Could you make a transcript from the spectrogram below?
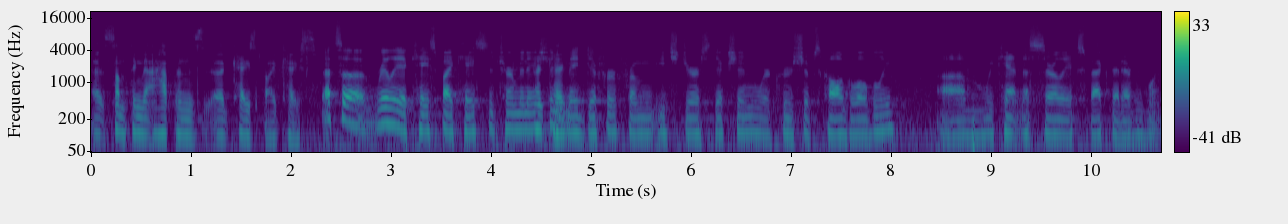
uh, something that happens uh, case by case? That's a really a case by case determination. Okay. It may differ from each jurisdiction where cruise ships call globally. Um, we can't necessarily expect that everyone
